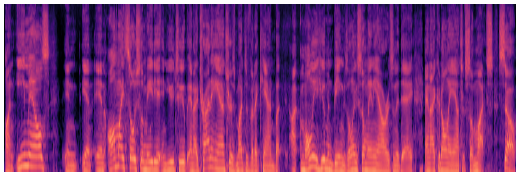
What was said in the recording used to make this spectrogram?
on emails, in, in, in all my social media and YouTube, and I try to answer as much of it I can, but I'm only a human being. There's only so many hours in a day, and I can only answer so much. So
